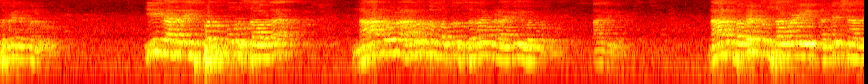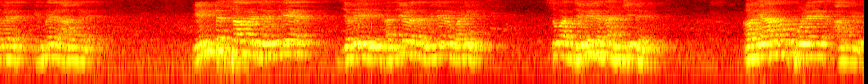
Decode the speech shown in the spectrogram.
ಸರ್ವೆ ನಂಬರ್ಗಳು ಈಗ ಅದರ ಇಪ್ಪತ್ತ್ ಮೂರು ಸಾವಿರದ ನಾನೂರ ಅರವತ್ತೊಂಬತ್ತು ಸರ್ವೆಗಳಾಗಿ ಇವತ್ತು ಆಗಿದೆ. ನಾನು ಭದ್ರಕಂ ಸಾಗುವಳಿ ಅಧ್ಯಕ್ಷನಾದ ಮೇಲೆ ಎಂ ಎಲ್ ಎ ಆದ ಮೇಲೆ ಎಂಟು ಸಾವಿರ ಜನಕ್ಕೆ ಜಮೀ, ಅರ್ಜಿಗಳನ್ನು ವಿಲೀನ ಮಾಡಿ ಸುಮಾರು ಜಮೀನನ್ನು ಹಂಚಿದ್ದೇನೆ. ಅವ್ರು ಯಾರಿಗೂ ಪೂಳೆ ಆಗ್ತಿಲ್ಲ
